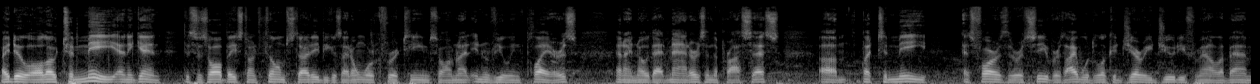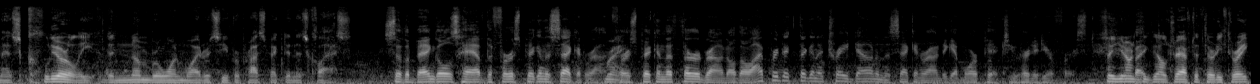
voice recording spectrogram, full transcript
I do. Although to me, and again, this is all based on film study because I don't work for a team, so I'm not interviewing players, and I know that matters in the process. Um, but to me, as far as the receivers, I would look at Jerry Jeudy from Alabama as clearly the number one wide receiver prospect in this class. So the Bengals have the first pick in the second round, right. first pick in the third round. Although I predict they're going to trade down in the second round to get more picks. You heard it here first. So you don't but think they'll draft at 33?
